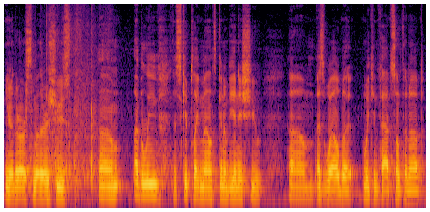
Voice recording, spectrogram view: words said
you know, there are some other issues. Um, I believe the skid plate mount's going to be an issue um, as well, but we can fab something up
